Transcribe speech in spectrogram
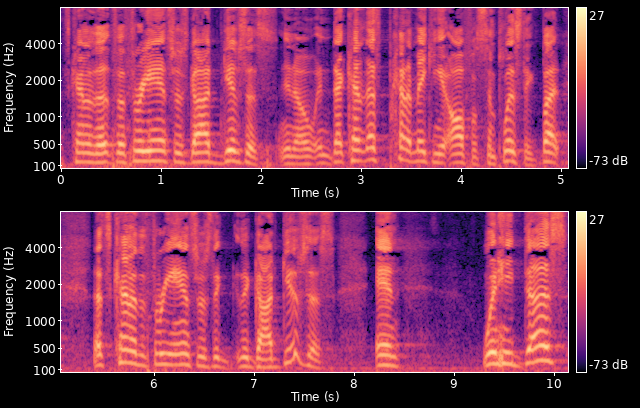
It's kind of the, the three answers God gives us, you know, and that kind of, that's kind of making it awful simplistic, but that's kind of the three answers that, that God gives us. And when He does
